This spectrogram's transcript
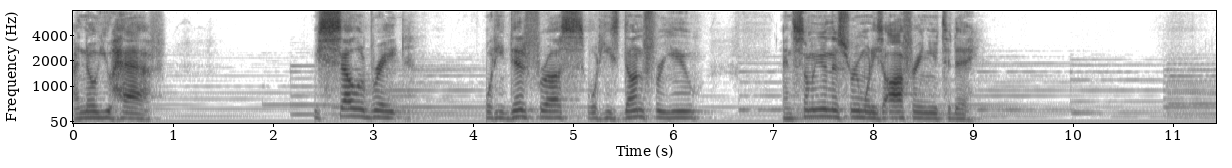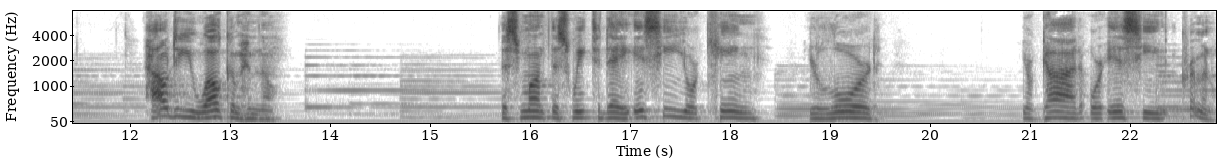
I know you have. We celebrate what He did for us, what He's done for you, and some of you in this room, what He's offering you today. How do you welcome Him, though? This month, this week, today, is He your King, your Lord, your God, or is He a criminal?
